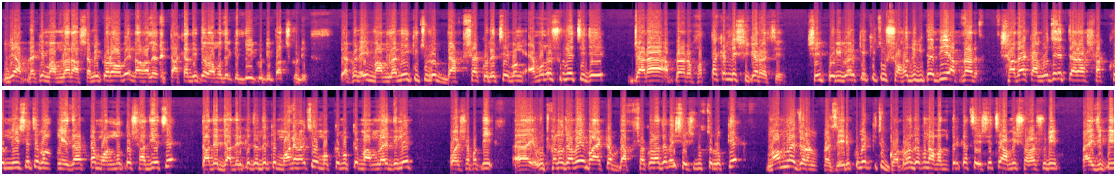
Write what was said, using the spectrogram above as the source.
যে আপনাকে মামলার আসামি করা হবে, না হলে টাকা দিতে হবে আমাদেরকে দুই কোটি, পাঁচ কোটি। এখন এই মামলা নিয়ে কিছু লোক ব্যবসা করেছে এবং এমনও শুনেছি যে যারা আপনার হত্যাকাণ্ডের শিকার হয়েছে, সেই পরিবারকে কিছু সহযোগিতা দিয়ে আপনার সাদা কাগজে তারা স্বাক্ষর নিয়ে এসেছে এবং এজাহারটা মনমতো সাজিয়েছে। তাদের, যাদেরকে যাদেরকে মনে হয়েছে মক্কে মক্কে মামলায় দিলে পয়সা পাতি উঠানো যাবে বা একটা ব্যবসা করা যাবে, সেই সমস্ত লোককে মামলায় জড়ানো হয়েছে। এরকমের কিছু ঘটনা যখন আমাদের কাছে এসেছে, আমি সরাসরি আইজিপি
